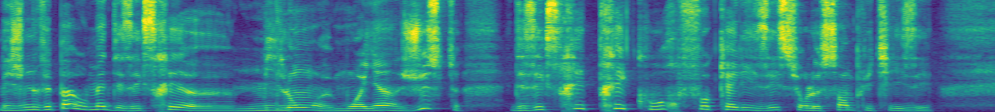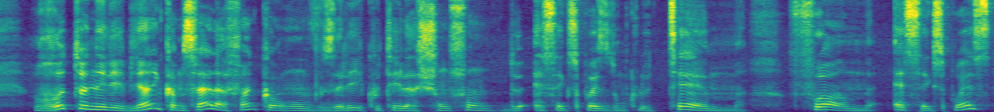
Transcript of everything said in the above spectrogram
Mais je ne vais pas vous mettre des extraits euh, mi-longs, euh, moyens, juste des extraits très courts focalisés sur le sample utilisé. Retenez-les bien et comme ça, à la fin, quand vous allez écouter la chanson de S-Express, donc le thème from S-Express,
